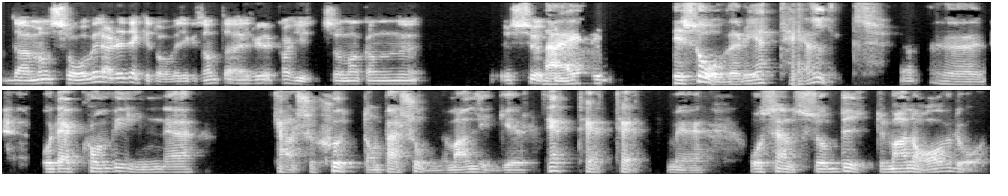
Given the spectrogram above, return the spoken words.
där man sover är det däcket över, inte sant? Det är kahytt som man kan söka. Nej, vi sover i ett tält. Ja. Och där kom vi in kanske 17 personer. Man ligger tätt, tätt, tätt med och sen så byter man av då.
